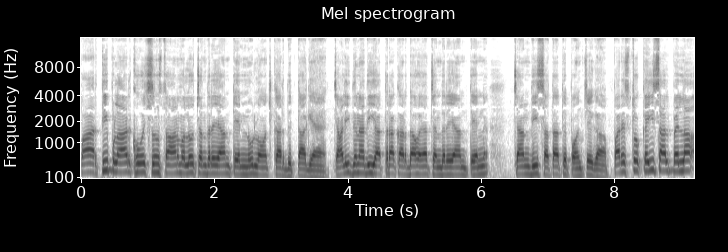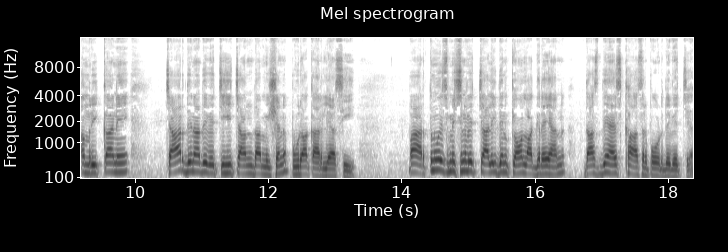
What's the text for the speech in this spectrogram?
ਭਾਰਤੀ ਪੁਲਾੜ ਖੋਜ ਸੰਸਥਾਨ ਵੱਲੋਂ ਚੰਦਰਯਾਨ 3 ਨੂੰ ਲਾਂਚ ਕਰ ਦਿੱਤਾ ਗਿਆ ਹੈ। 40 ਦਿਨਾਂ ਦੀ ਯਾਤਰਾ ਕਰਦਾ ਹੋਇਆ ਚੰਦਰਯਾਨ 3 ਚੰਦ ਦੀ ਸਤਹ ਤੇ ਪਹੁੰਚੇਗਾ। ਪਰ ਇਸ ਤੋਂ ਕਈ ਸਾਲ ਪਹਿਲਾਂ ਅਮਰੀਕਾ ਨੇ 4 ਦਿਨਾਂ ਦੇ ਵਿੱਚ ਹੀ ਚੰਦ ਦਾ ਮਿਸ਼ਨ ਪੂਰਾ ਕਰ ਲਿਆ ਸੀ। ਭਾਰਤ ਨੂੰ ਇਸ ਮਿਸ਼ਨ ਵਿੱਚ 40 ਦਿਨ ਕਿਉਂ ਲੱਗ ਰਹੇ ਹਨ? ਦੱਸਦੇ ਹਾਂ ਇਸ ਖਾਸ ਰਿਪੋਰਟ ਦੇ ਵਿੱਚ।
